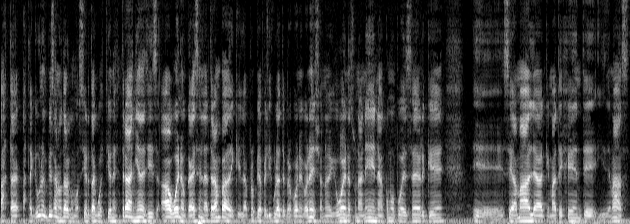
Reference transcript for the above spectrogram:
hasta, hasta que uno empieza a notar como cierta cuestión extraña, decís, ah, bueno, caes en la trampa de que la propia película te propone con ella, ¿no? De que, bueno, es una nena, ¿cómo puede ser que eh, sea mala, que mate gente y demás?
